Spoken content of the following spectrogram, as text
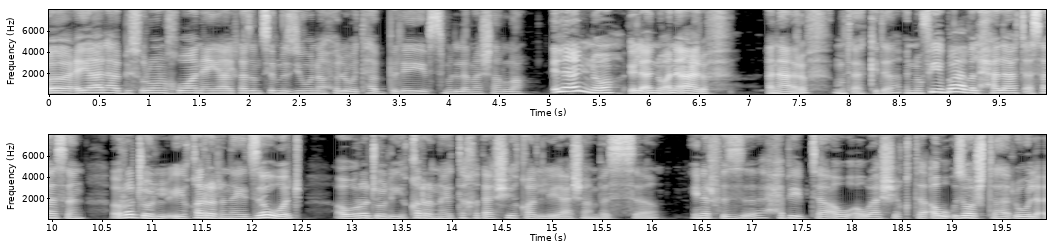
آه عيالها بيصيرون إخوان عيالك لازم تصير مزيونة حلوة تهبلي. بسم الله ما شاء الله. إلى أنه إلى أنه أنا أعرف أنا أعرف متأكدة أنه في بعض الحالات أساسا الرجل يقرر أنه يتزوج أو رجل يقرر أنه يتخذ عشيقة اللي عشان بس آه ينرفز حبيبته أو أو عشيقته أو زوجته الأولى.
